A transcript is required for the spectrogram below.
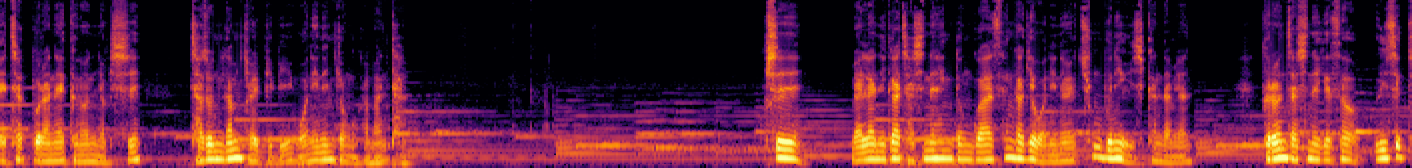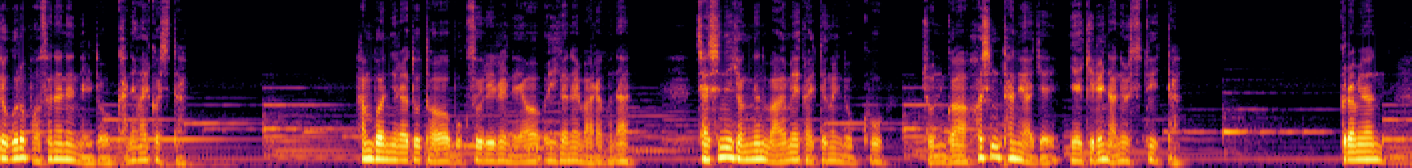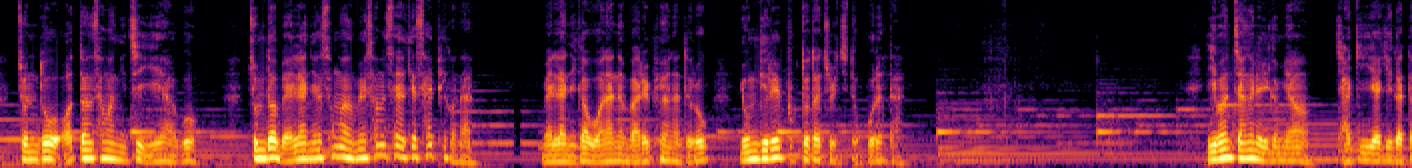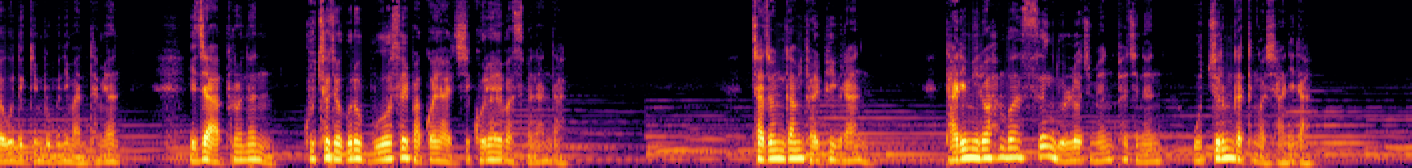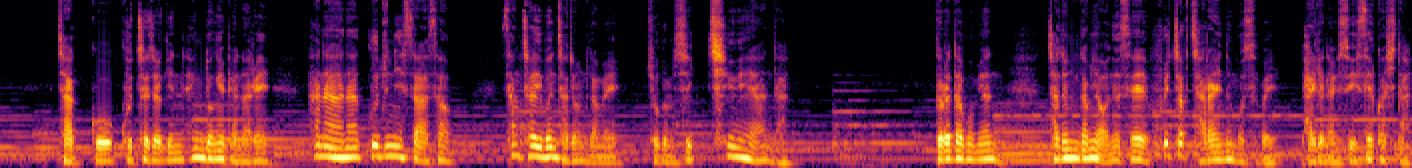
애착 불안의 근원 역시 자존감 결핍이 원인인 경우가 많다. 혹시 멜라니가 자신의 행동과 생각의 원인을 충분히 의식한다면 그런 자신에게서 의식적으로 벗어나는 일도 가능할 것이다. 한 번이라도 더 목소리를 내어 의견을 말하거나 자신이 겪는 마음의 갈등을 놓고 존과 허심탄회하게 얘기를 나눌 수도 있다. 그러면 존도 어떤 상황인지 이해하고 좀 더 멜라니의 속마음을 섬세하게 살피거나 멜라니가 원하는 바를 표현하도록 용기를 북돋아 줄지도 모른다. 이번 장을 읽으며 자기 이야기 같다고 느낀 부분이 많다면 이제 앞으로는 구체적으로 무엇을 바꿔야 할지 고려해 봤으면 한다. 자존감 결핍이란 다리미로 한번 쓱 눌러주면 펴지는 옷주름 같은 것이 아니다. 작고 구체적인 행동의 변화를 하나하나 꾸준히 쌓아서 상처 입은 자존감을 조금씩 치유해야 한다. 그러다 보면 자존감이 어느새 훌쩍 자라있는 모습을 발견할 수 있을 것이다.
